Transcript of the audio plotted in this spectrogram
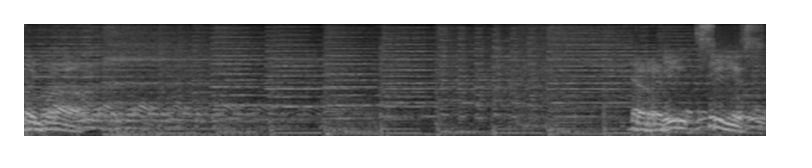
temporada. The Reveal Series.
